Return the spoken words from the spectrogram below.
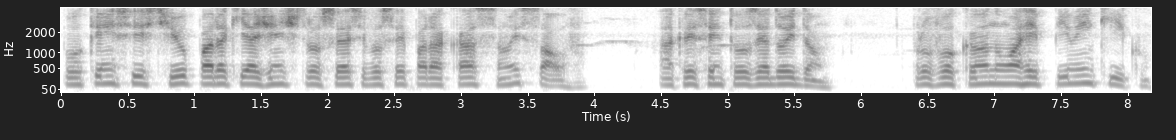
porque insistiu para que a gente trouxesse você para cá são e salvo, acrescentou Zé Doidão, provocando um arrepio em Kiko,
